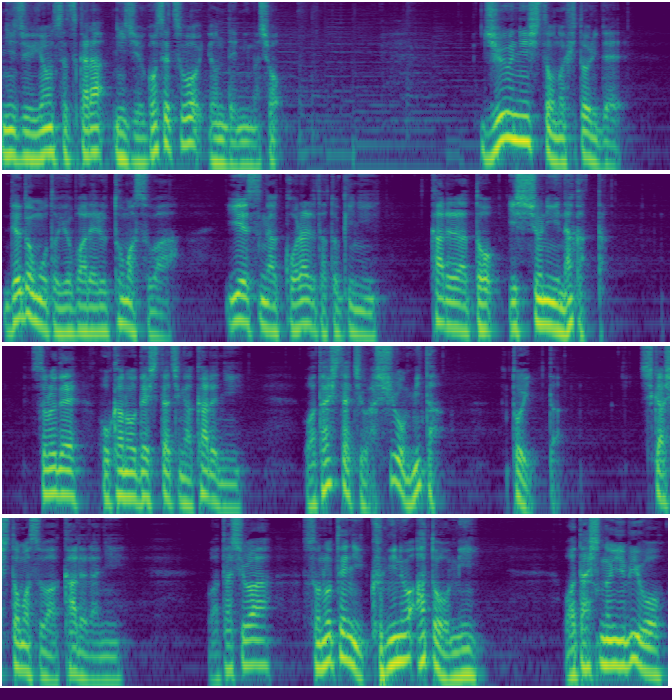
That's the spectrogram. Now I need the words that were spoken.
24節から25節を読んでみましょう。十二使徒の一人でデドモと呼ばれるトマスはイエスが来られた時に彼らと一緒にいなかった。それで他の弟子たちが彼に私たちは主を見たと言った。しかしトマスは彼らに私はその手に釘の跡を見私の指を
